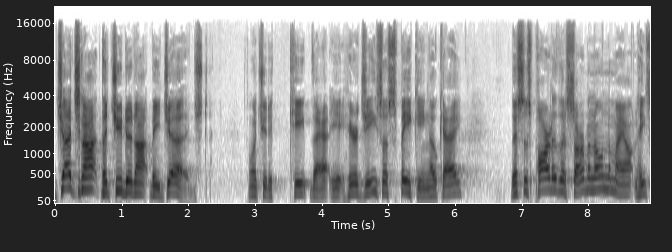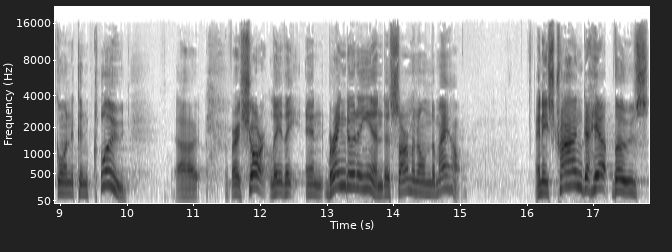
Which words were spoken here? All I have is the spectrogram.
Judge not that you do not be judged. I want you to keep that. You hear Jesus speaking, okay? This is part of the Sermon on the Mount, and he's going to conclude uh, very shortly the, and bring to an end the Sermon on the Mount. And he's trying to help those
